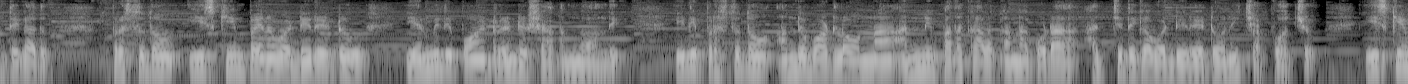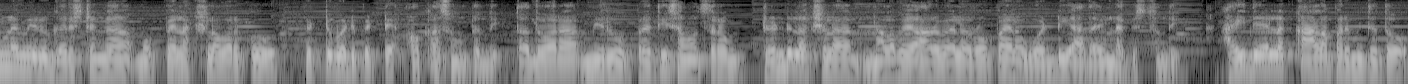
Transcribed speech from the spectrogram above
అంతేకాదు ప్రస్తుతం ఈ స్కీమ్ పైన వడ్డీ రేటు ఎనిమిది పాయింట్ రెండు శాతంగా ఉంది. ఇది ప్రస్తుతం అందుబాటులో ఉన్న అన్ని పథకాల కన్నా కూడా అత్యధిక వడ్డీ రేటు అని చెప్పవచ్చు. ఈ స్కీమ్లో మీరు గరిష్టంగా ముప్పై లక్షల వరకు పెట్టుబడి పెట్టే అవకాశం ఉంటుంది. తద్వారా మీరు ప్రతి సంవత్సరం రెండు లక్షల నలభై ఆరు వేల రూపాయల వడ్డీ ఆదాయం లభిస్తుంది. ఐదేళ్ళ కాల పరిమితితో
